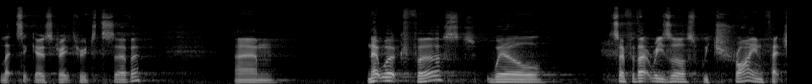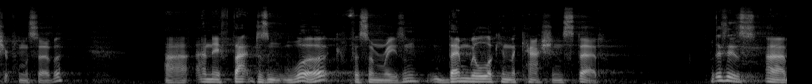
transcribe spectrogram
lets it go straight through to the server. Um, network first will, so for that resource, we try and fetch it from the server. Uh, and if that doesn't work for some reason, then we'll look in the cache instead. This is uh,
